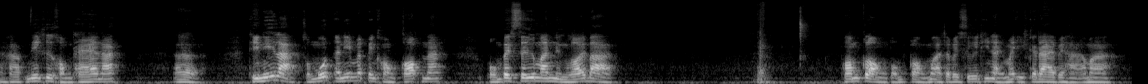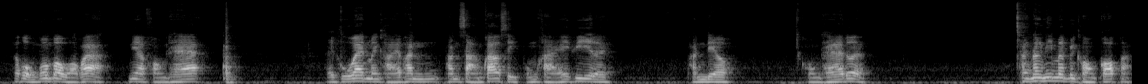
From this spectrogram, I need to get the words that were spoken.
นะครับ นี่คือของแท้นะ เออ ทีนี้ล่ะ สมมุติอันนี้มันเป็นของก๊อปนะ ผมไปซื้อมาหนึ่งร้อยบาท พร้อมกล่อง ผมกล่องผมอาจจะไปซื้อที่ไหนมาอีกก็ได้ไปหามา แล้วผมก็มาบอกว่า เนี่ยของแท้ ไอ้คูแว่นมันขายพันพันสามเก้าสิบผมขายให้พี่เลย พันเดียว ของแท้ด้วย ทั้งทั้งที่มันเป็นของก๊อปอะ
